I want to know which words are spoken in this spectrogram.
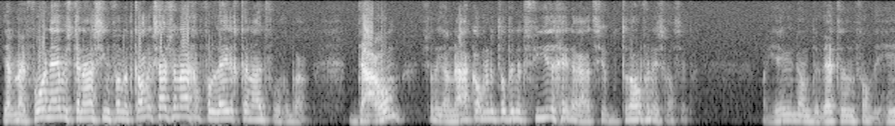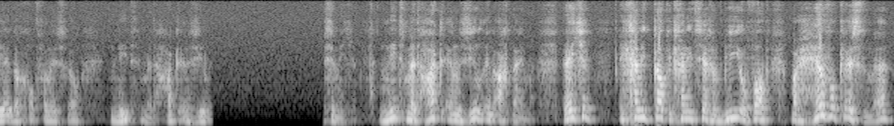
Je hebt mijn voornemens ten aanzien van het koningshuis van Agab volledig ten uitvoer gebracht. Daarom zullen jouw nakomelingen tot in het vierde generatie op de troon van Israël zitten. Maar Jehu nam de wetten van de Heer, de God van Israël, niet met hart en ziel. Zinnetje. Niet met hart en ziel in acht nemen. Weet je, ik ga niet kat, ik ga niet zeggen wie of wat, maar heel veel christenen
